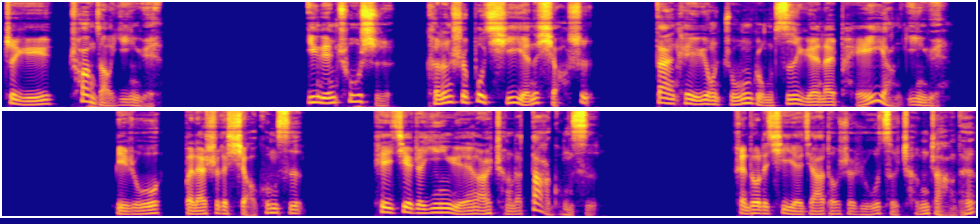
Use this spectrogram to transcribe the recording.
至于创造因缘，因缘初始可能是不起眼的小事，但可以用种种资源来培养因缘。比如，本来是个小公司，可以借着因缘而成了大公司。很多的企业家都是如此成长的。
